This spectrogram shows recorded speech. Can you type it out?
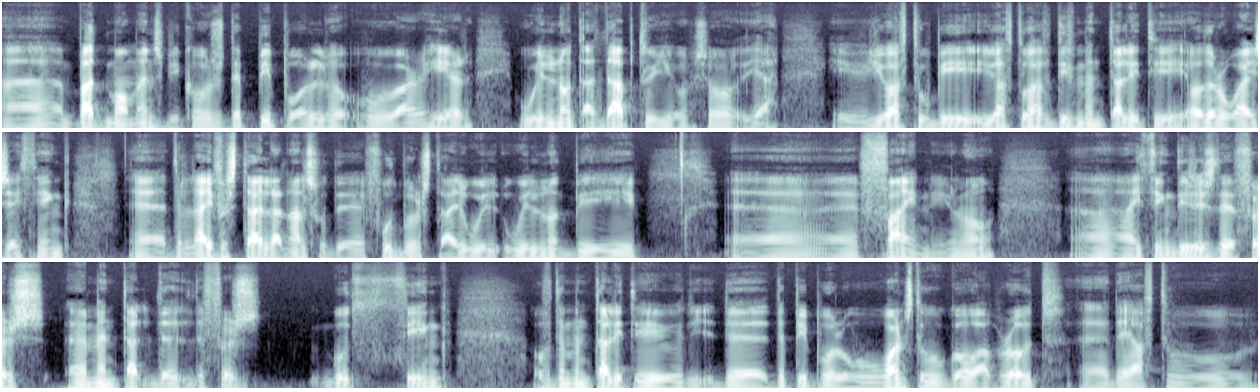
Uh, bad moments because the people who are here will not adapt to you. So yeah, you have to be you have to have this mentality. Otherwise, I think uh, the lifestyle and also the football style will will not be uh, fine. You know, uh, I think this is the first uh, mental the the first good thing of the mentality. The the people who wants to go abroad, uh, they have to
